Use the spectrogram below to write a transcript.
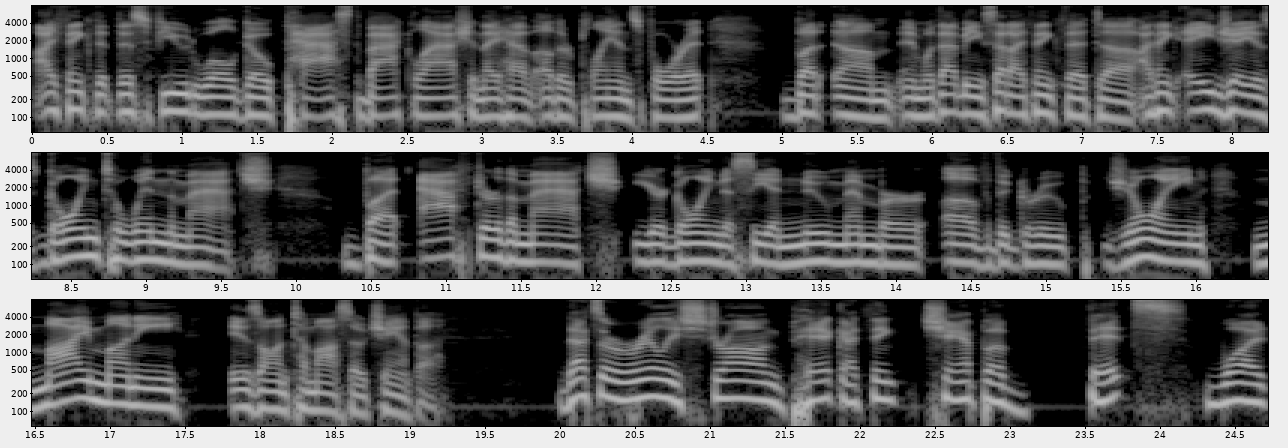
I think that this feud will go past Backlash and they have other plans for it. But um, and with that being said, I think that uh, I think AJ is going to win the match. But after the match, you're going to see a new member of the group join. My money is on Tommaso Ciampa. That's a really strong pick. I think Ciampa fits what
